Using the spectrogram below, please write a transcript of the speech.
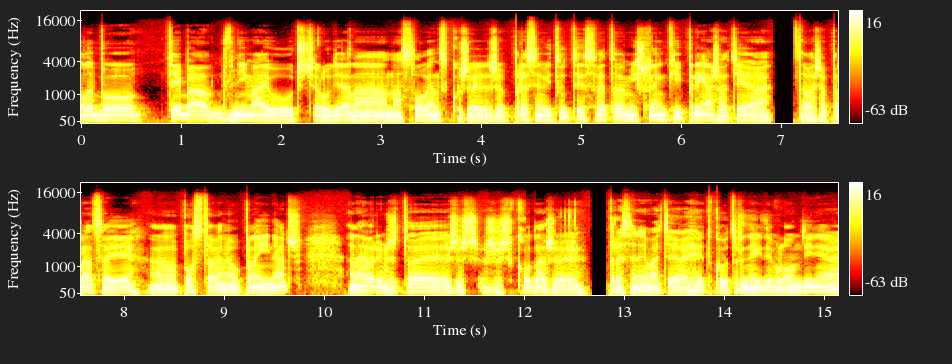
lebo teba vnímajú určite ľudia na, na Slovensku, že, že presne vy tu tie svetové myšlienky prinášate a tá vaša práca je postavená úplne inač. A nehovorím, že to je že, že škoda, že presne nemáte aj headquarter niekde v Londýne a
